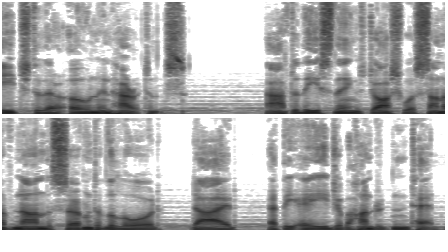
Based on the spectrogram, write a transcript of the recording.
each to their own inheritance. After these things, Joshua son of Nun, the servant of the Lord, died at the age of a hundred and ten.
